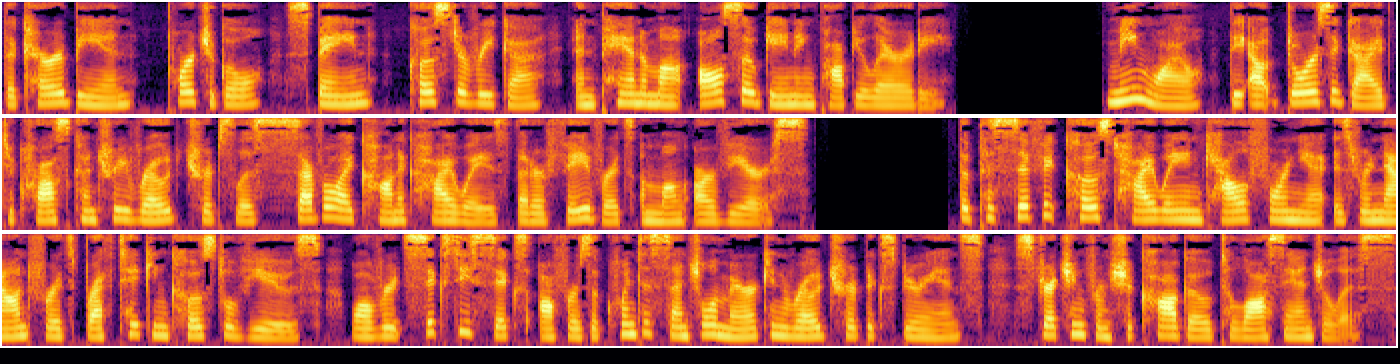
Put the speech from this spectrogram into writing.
the Caribbean, Portugal, Spain, Costa Rica, and Panama also gaining popularity. Meanwhile, the Outdoorsy Guide to Cross Country Road Trips lists several iconic highways that are favorites among RVers. The Pacific Coast Highway in California is renowned for its breathtaking coastal views, while Route 66 offers a quintessential American road trip experience, stretching from Chicago to Los Angeles.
